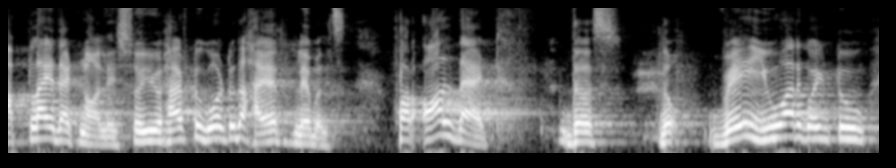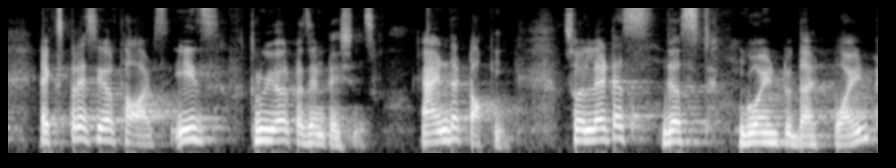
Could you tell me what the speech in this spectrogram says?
apply that knowledge. So you have to go to the higher levels. For all that, the, the way you are going to express your thoughts is through your presentations and the talking. So let us just go into that point.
